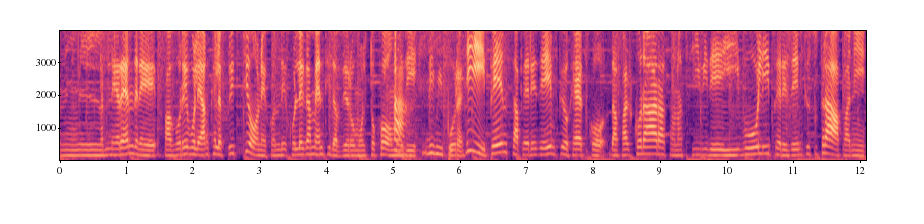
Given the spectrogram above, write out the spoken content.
mm, ne rende favorevole anche la fruizione con dei collegamenti davvero molto comodi. Ah, dimmi pure. Sì, pensa per esempio che ecco, da Falconara sono attivi dei voli per esempio su Trapani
